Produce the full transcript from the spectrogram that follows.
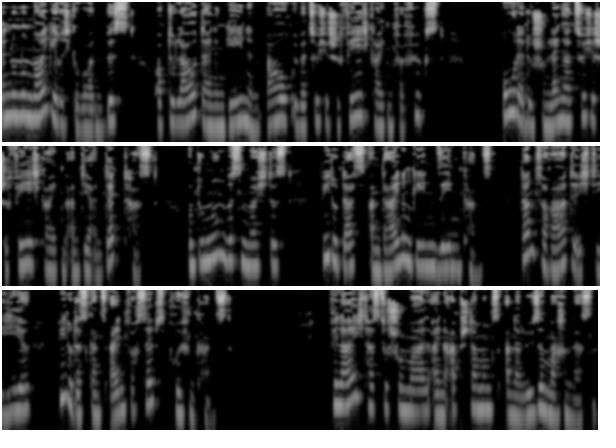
Wenn du nun neugierig geworden bist, ob du laut deinen Genen auch über psychische Fähigkeiten verfügst, oder du schon länger psychische Fähigkeiten an dir entdeckt hast und du nun wissen möchtest, wie du das an deinen Genen sehen kannst, dann verrate ich dir hier, wie du das ganz einfach selbst prüfen kannst. Vielleicht hast du schon mal eine Abstammungsanalyse machen lassen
